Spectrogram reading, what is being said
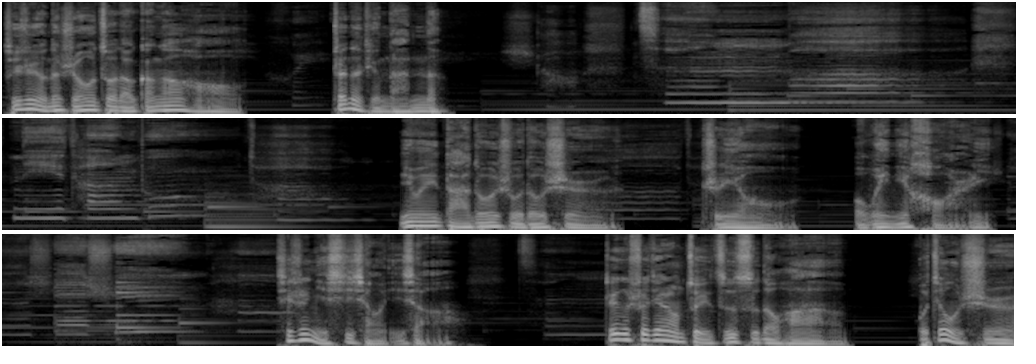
其实有的时候做到刚刚好，真的挺难的。因为大多数都是，只有我为你好而已。其实你细想一下啊，这个世界上最自私的话，不就是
